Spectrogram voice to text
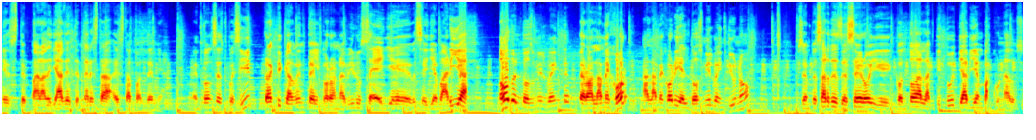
este, para ya detener esta, esta pandemia. Entonces, pues sí, prácticamente el coronavirus se, se llevaría todo el 2020, pero a la mejor, a la mejor y el 2021, pues empezar desde cero y con toda la actitud ya bien vacunados.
